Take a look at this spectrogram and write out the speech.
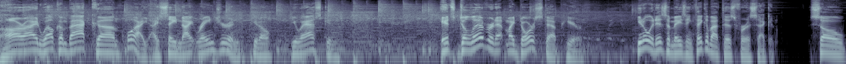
All right, welcome back. Um, well, I, I, say Night Ranger, and you know, you ask, and it's delivered at my doorstep here. You know, it is amazing. Think about this for a second. So,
